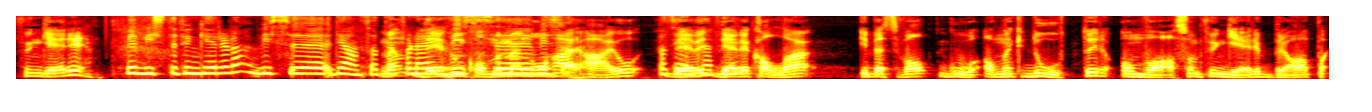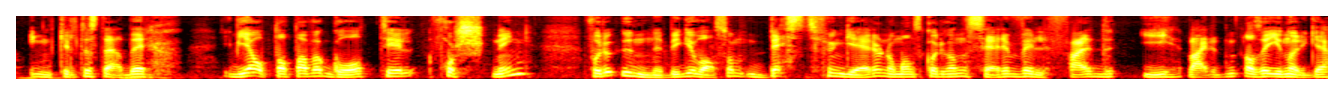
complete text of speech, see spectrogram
fungerer. Men hvis det fungerer, da? Hvis eh, de ansatte er fornøyd? Men det hun kommer med nå her, er jo det vi, det vi kaller i beste fall gode anekdoter om hva som fungerer bra på enkelte steder. Vi er opptatt av å gå til forskning for å underbygge hva som best fungerer når man skal organisere velferd i, verden, altså i Norge.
